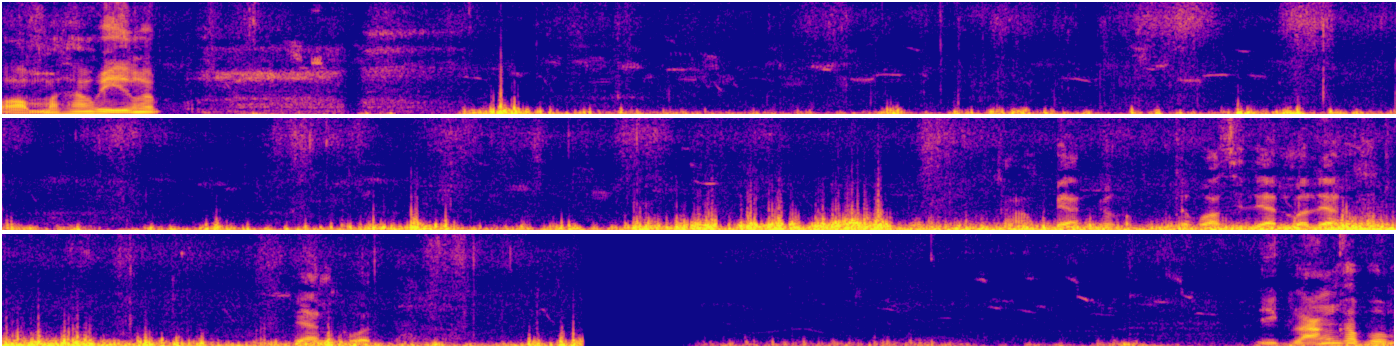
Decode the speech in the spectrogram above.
ออกมาทางผีนะครับ ทางเปลี่ยนอยู่กับแต่ว่าสิ เรียนบ่เรียนมันเปลี่ยนปวดอีกหลังครับผม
